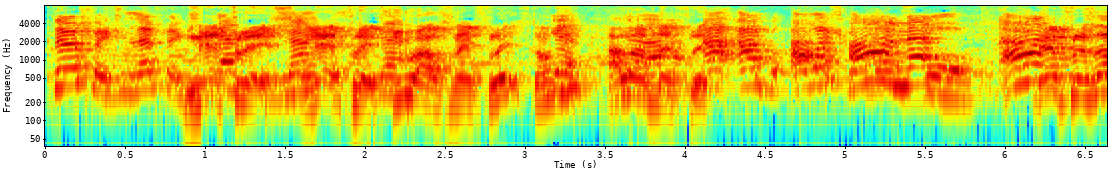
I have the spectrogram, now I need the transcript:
Netflix. Netflix. Netflix. Netflix. You watch Netflix, don't you? Yeah. I love Netflix. I, I, go- I watch I have Netflix. Netflix. I have, Netflix. I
